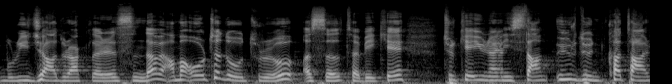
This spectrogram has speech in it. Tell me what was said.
bu rica durakları arasında ama Orta Doğu turu asıl tabii ki Türkiye, Yunanistan, Ürdün, Katar,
